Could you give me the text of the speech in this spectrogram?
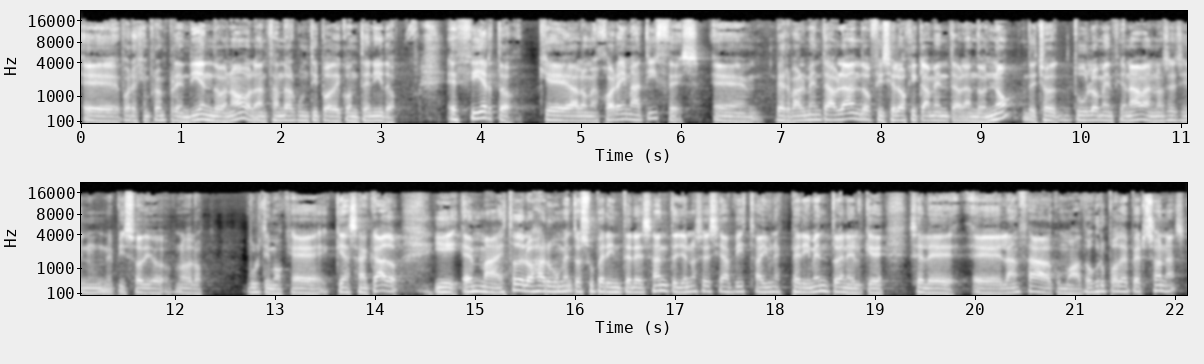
eh, por ejemplo, emprendiendo, ¿no? O lanzando algún tipo de contenido. Es cierto que a lo mejor hay matices, eh, verbalmente hablando, fisiológicamente hablando, no. De hecho, tú lo mencionabas, no sé si en un episodio, uno de los últimos que, que ha sacado. Y es más, esto de los argumentos es súper interesante. Yo no sé si has visto, hay un experimento en el que se le eh, lanza como a dos grupos de personas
